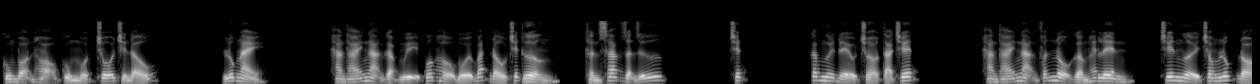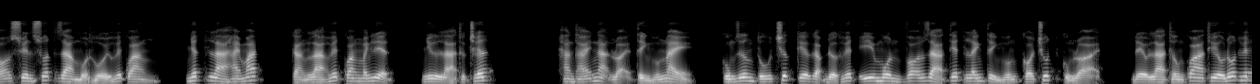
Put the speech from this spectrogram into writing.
Cùng bọn họ cùng một chỗ chiến đấu. Lúc này, Hàn Thái Ngạn gặp Ngụy Quốc hậu bối bắt đầu chết thương, thần sắc giận dữ. Chết. Các ngươi đều cho ta chết. Hàn Thái Ngạn phẫn nộ gầm hét lên, trên người trong lúc đó xuyên suốt ra một hồi huyết quang, nhất là hai mắt, càng là huyết quang mãnh liệt, như là thực chất. Hàn Thái Ngạn loại tình huống này, cùng Dương Tú trước kia gặp được huyết y môn võ giả tiết lãnh tình huống có chút cùng loại, đều là thông qua thiêu đốt huyết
